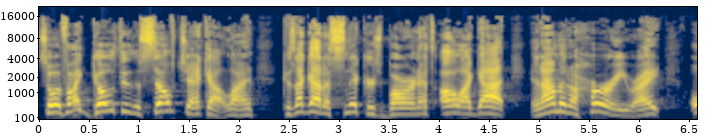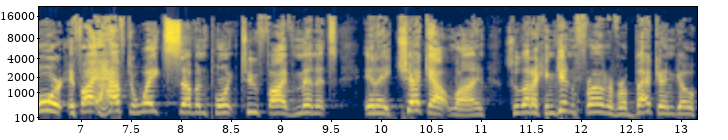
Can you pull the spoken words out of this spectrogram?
So if I go through the self checkout line because I got a Snickers bar and that's all I got and I'm in a hurry, right? Or if I have to wait 7.25 minutes in a checkout line so that I can get in front of Rebecca and go,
